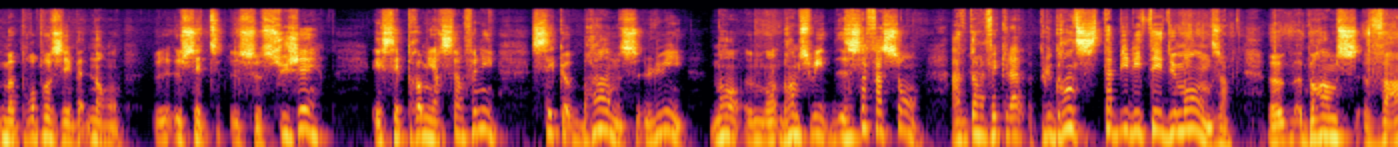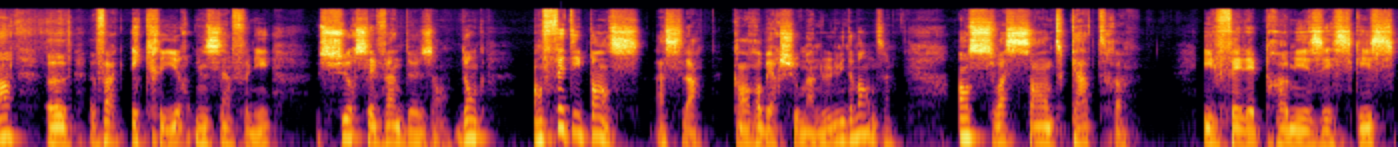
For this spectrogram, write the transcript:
me proposé maintenant euh, ce sujet et ses premières symphonies, c'est que Brahms, lui, Brahms, lui, de sa façon, avec la plus grande stabilité du monde, euh, Brahms va, euh, va écrire une symphonie sur ses 22 ans. Donc, en fait, il pense à cela quand Robert Schumann le lui demande. En 64, il fait les premiers esquisses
